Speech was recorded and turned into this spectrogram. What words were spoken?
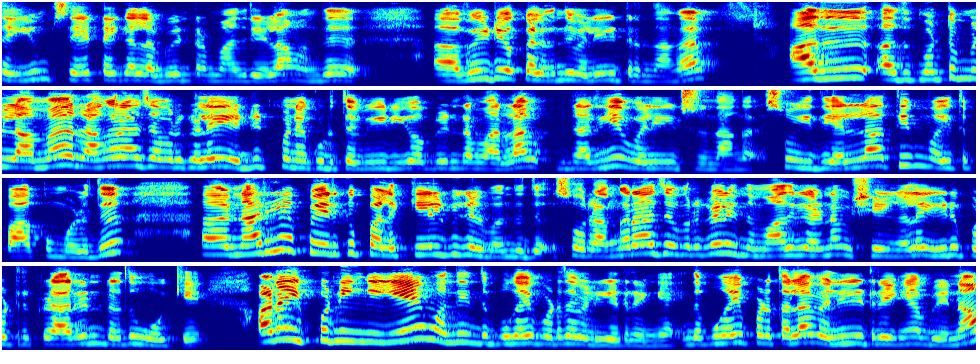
செய்யும் சேட்டைகள் அப்படின்ற மாதிரி எல்லாம் வந்து வீடியோக்கள் வந்து வெளியிட்டிருந்தாங்க. அது அது மட்டும் இல்லாமல் ரங்கராஜ் அவர்களே எடிட் பண்ண கொடுத்த வீடியோ அப்படின்ற மாதிரிலாம் நிறைய வெளியிட்டிருந்தாங்க. ஸோ இது எல்லாத்தையும் வைத்து பார்க்கும் பொழுது நிறைய பேருக்கு பல கேள்விகள் வந்தது. ஸோ ரங்கராஜ் அவர்கள் இந்த மாதிரியான விஷயங்களை ஈடுபட்டிருக்கிறாருன்றது ஓகே ஆனால் இப்போ நீங்கள் ஏன் வந்து இந்த புகைப்படத்தை வெளியிடுறீங்க? இந்த புகைப்படத்தெல்லாம் வெளியிடுறீங்க அப்படின்னா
